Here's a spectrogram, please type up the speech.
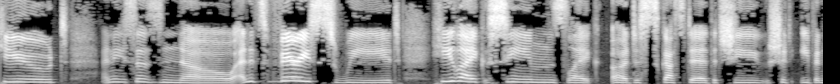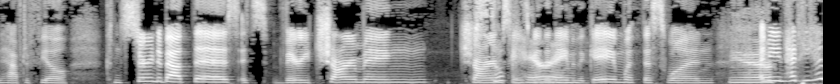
cute. And he says no. And it's very sweet. He, like, seems, like, uh, disgusted that she should even have to feel concerned about this. It's very charming. Charm So seems to be the name of the game with this one. Yeah. I mean, had he had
